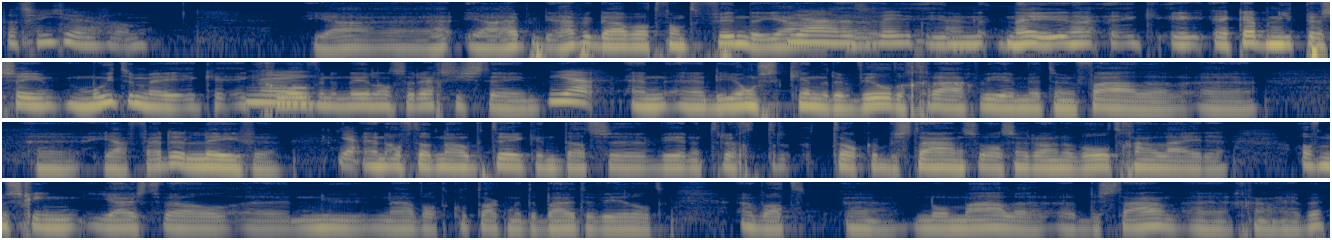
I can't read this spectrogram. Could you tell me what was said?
Wat vind je daarvan? Ja, eh, ja heb, ik, heb ik daar wat van te vinden? Ja, Ja, dat eh, weet ik graag. Nee, nou, ik, ik, ik heb er niet per se moeite mee. Ik, ik Nee. geloof in het Nederlandse rechtssysteem. Ja, En eh, de jongste kinderen wilden graag weer met hun vader ja, verder leven. Ja. En of dat nou betekent dat ze weer een teruggetrokken bestaan zoals in Ruinewold gaan leiden. Of misschien juist wel eh, nu na wat contact met de buitenwereld een wat eh, normaler eh, bestaan gaan hebben.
